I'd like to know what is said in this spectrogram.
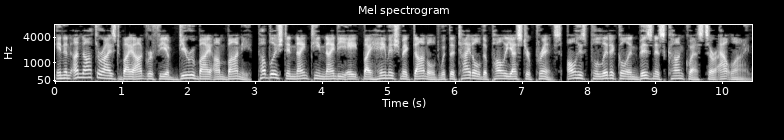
In an unauthorized biography of Dhirubhai Ambani, published in 1998 by Hamish MacDonald with the title The Polyester Prince, all his political and business conquests are outlined.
